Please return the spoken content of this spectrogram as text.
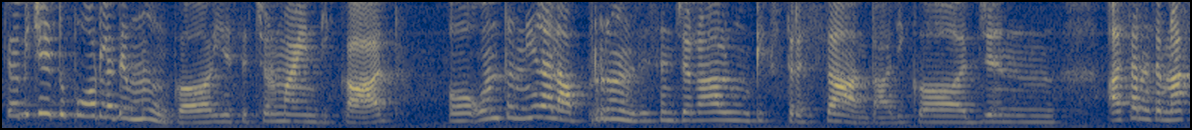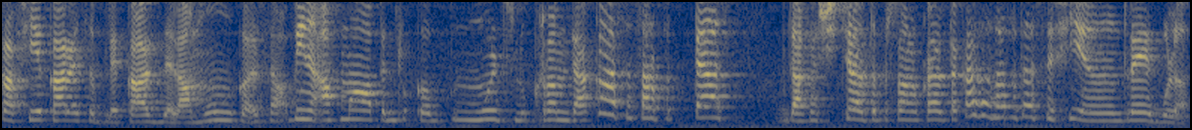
De obicei după orele de muncă este cel mai indicat. O întâlnire la prânz este în general un pic stresantă, adică gen... Asta ar însemna ca fiecare să plecați de la muncă sau... Bine, acum pentru că mulți lucrăm de acasă, s-ar putea, dacă și cealaltă persoană lucrează de acasă, s-ar putea să fie în regulă.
